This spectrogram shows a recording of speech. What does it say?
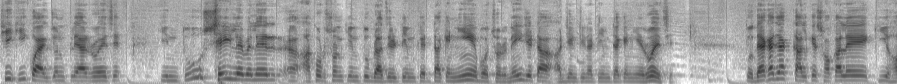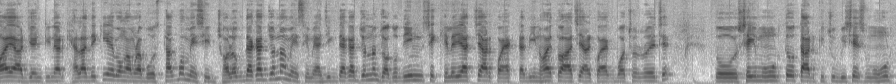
ঠিকই কয়েকজন প্লেয়ার রয়েছে। কিন্তু সেই লেভেলের আকর্ষণ কিন্তু ব্রাজিল টিমকেটাকে নিয়ে এবছর নেই, যেটা আর্জেন্টিনা টিমটাকে নিয়ে রয়েছে। তো দেখা যাক কালকে সকালে কি হয় আর্জেন্টিনার খেলা দেখি এবং আমরা বসে থাকব মেসির ঝলক দেখার জন্য, মেসি ম্যাজিক দেখার জন্য। যতদিন সে খেলে যাচ্ছে, আর কয়েকটা দিন হয়তো আছে, আর কয়েক বছর রয়েছে। তো সেই মুহূর্তেও তার কিছু বিশেষ মুহূর্ত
